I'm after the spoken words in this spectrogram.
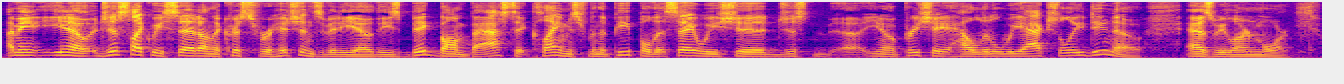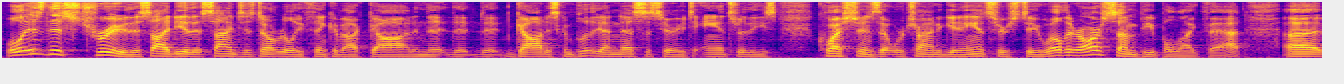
I mean, you know, just like we said on the Christopher Hitchens video, these big bombastic claims from the people that say we should just, uh, you know, appreciate how little we actually do know as we learn more. Well, is this true? This idea that scientists don't really think about God and that, that, that God is completely unnecessary to answer these questions that we're trying to get answers to? Well, there are some people like that. Uh,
